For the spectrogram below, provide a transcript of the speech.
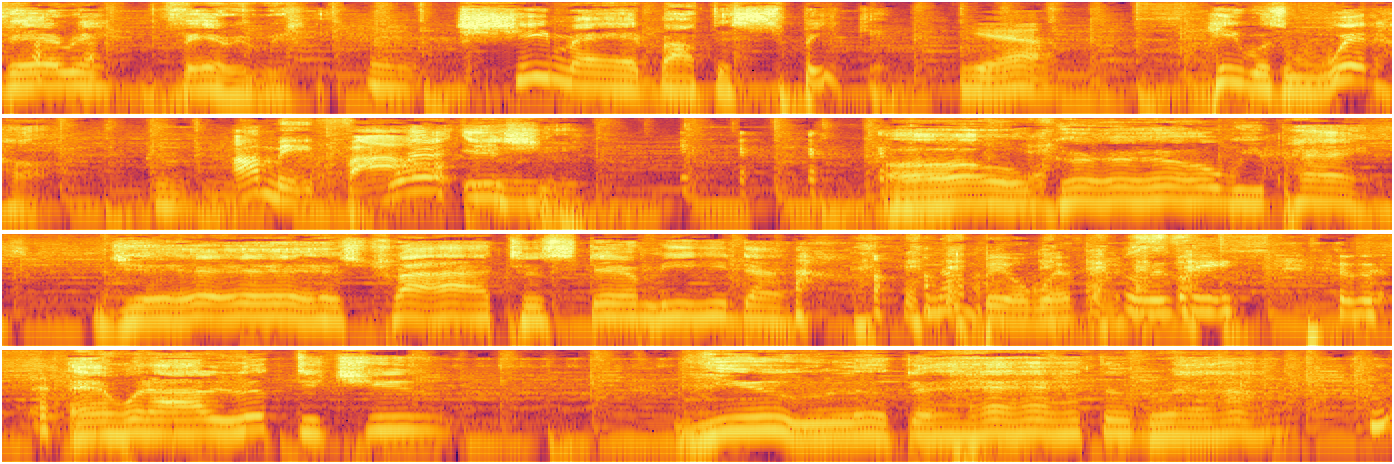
Very, very risky. Mm. She mad about the speaking. Yeah. He was with her. Mm-hmm. I mean, five. Where is she? oh, girl, we passed. Just tried to stare me down. Not Bill Withers. Who is he? And when I looked at you, you looked at the ground. Hmm?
